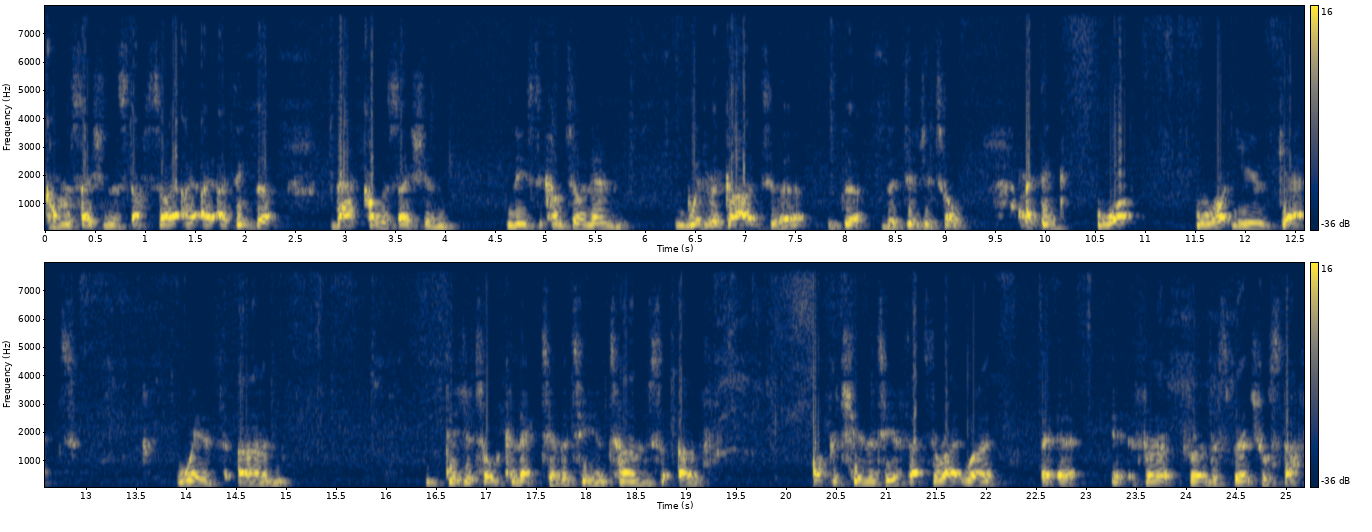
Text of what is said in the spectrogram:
conversation and stuff. So I, I, I think that that conversation needs to come to an end. With regard to the, the, the digital, I think what what you get with um, digital connectivity in terms of opportunity, if that's the right word, uh, uh, for for the spiritual stuff,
